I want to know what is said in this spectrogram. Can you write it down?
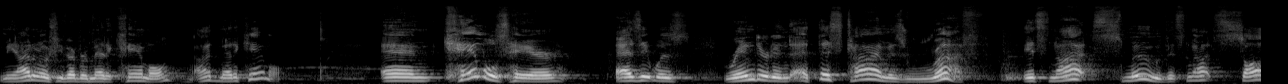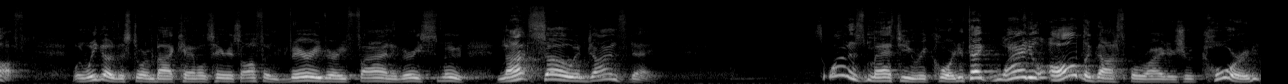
I mean, I don't know if you've ever met a camel. I've met a camel. And camel's hair, as it was rendered in, at this time, is rough. It's not smooth, it's not soft. When we go to the store and buy camel's hair, it's often very, very fine and very smooth. Not so in John's day. So, why does Matthew record? In fact, why do all the gospel writers record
